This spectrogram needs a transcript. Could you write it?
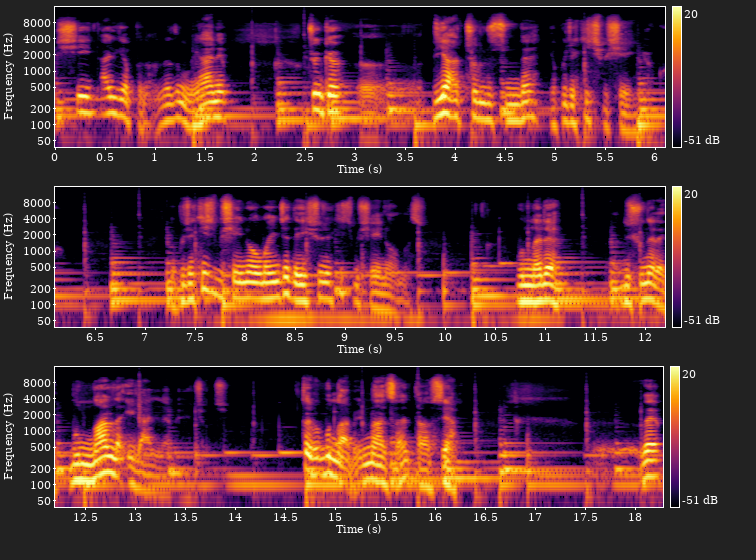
bir şeyler yapın anladın mı? Yani çünkü e, diğer türlüsünde yapacak hiçbir şeyin yok. Yapacak hiçbir şeyin olmayınca değiştirecek hiçbir şeyin olmaz. Bunları düşünerek bunlarla ilerlemeye çalışın. Tabii bunlar benim naçizane tavsiyem. Ee, Ve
